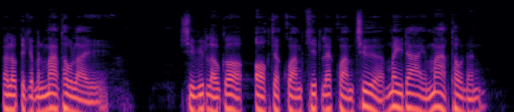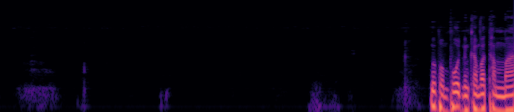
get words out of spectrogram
แล้วเราติดกับมันมากเท่าไหร่ ชีวิตเราก็ออกจากความคิดและความเชื่อไม่ได้มากเท่านั้น เมื่อผมพูดถึงคำว่าธรรมะ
